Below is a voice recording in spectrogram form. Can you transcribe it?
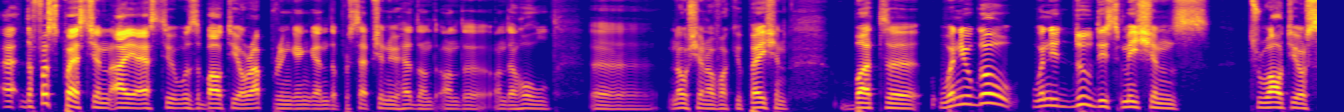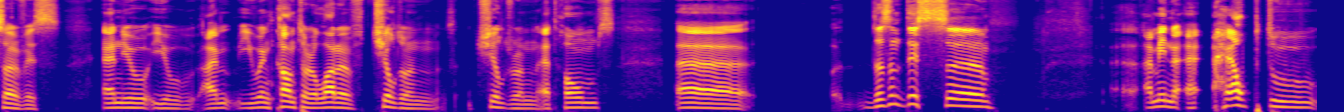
uh, the first question I asked you was about your upbringing and the perception you had on on the on the whole uh, notion of occupation, but uh, when you go when you do these missions throughout your service and you you I'm you encounter a lot of children children at homes uh doesn't this uh, i mean uh, help to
